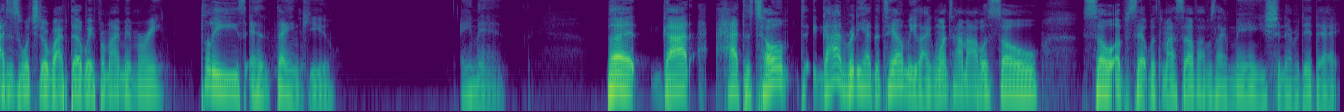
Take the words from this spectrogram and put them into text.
I just want you to wipe that away from my memory. Please and thank you. Amen. But God had to tell God really had to tell me like one time I was so so upset with myself. I was like, man, you should never did that.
